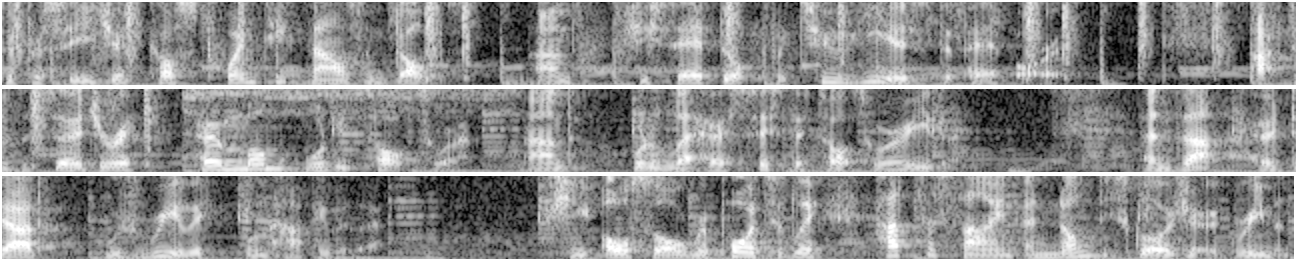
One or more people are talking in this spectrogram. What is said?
The procedure cost $20,000 and she saved up for two years to pay for it. After the surgery, her mum wouldn't talk to her and wouldn't let her sister talk to her either. And that her dad was really unhappy with her. She also reportedly had to sign a non-disclosure agreement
